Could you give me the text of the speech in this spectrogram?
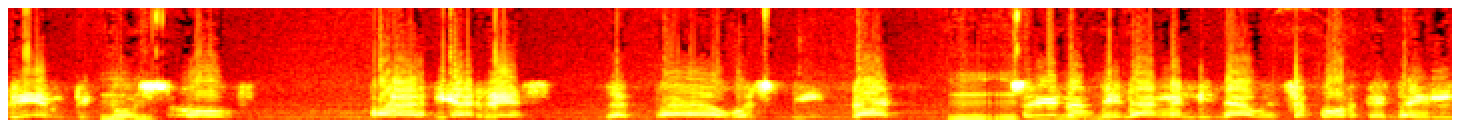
them because of uh, the arrest that uh, was being done? Mhm. So yun ang kailangan linawin sa korte dahil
